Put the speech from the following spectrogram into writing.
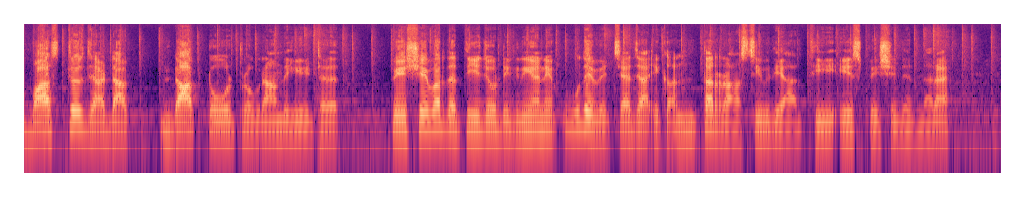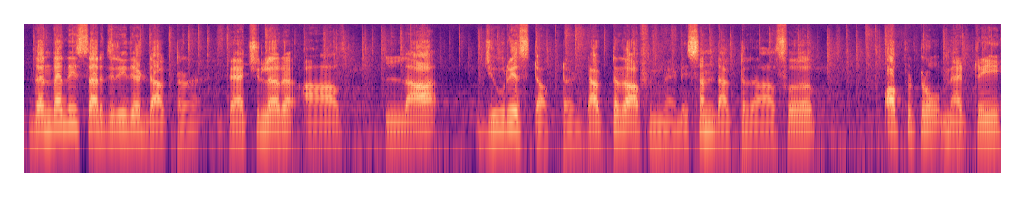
ਮਾਸਟਰ ਜਾਂ ਡਾਕ ਡਾਕਟੋਰ ਪ੍ਰੋਗਰਾਮ ਦੇ ਹੇਠ ਪੇਸ਼ੇਵਰ ਦਿੱਤੀ ਜੋ ਡਿਗਰੀਆਂ ਨੇ ਉਹਦੇ ਵਿੱਚ ਹੈ ਜਾਂ ਇੱਕ ਅੰਤਰਰਾਸ਼ਟਰੀ ਵਿਦਿਆਰਥੀ ਇਸ ਪੇਸ਼ੇ ਦੇ ਅੰਦਰ ਹੈ। ਦੰਦਾਂ ਦੀ ਸਰਜਰੀ ਦੇ doctor, bachelor of law juris doctor doctor of medicine, doctor of optometry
